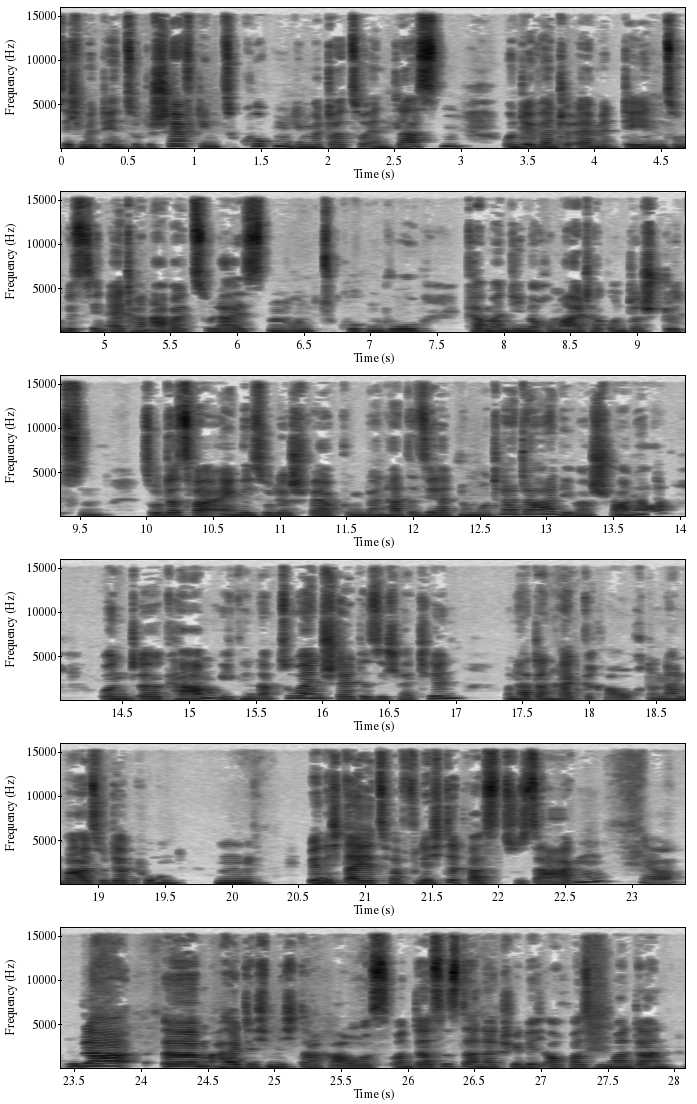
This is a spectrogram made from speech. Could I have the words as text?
sich mit denen zu beschäftigen, zu gucken, die Mütter zu entlasten und eventuell mit denen so ein bisschen Elternarbeit zu leisten und zu gucken, wo kann man die noch im Alltag unterstützen. So, das war eigentlich so der Schwerpunkt. Dann hatte sie halt eine Mutter da, die war schwanger und äh, kam, ihr Kind abzuholen, stellte sich halt hin und hat dann halt geraucht. Und dann war also der Punkt, hm, bin ich da jetzt verpflichtet, was zu sagen? Ja. Oder ähm, halte ich mich da raus? Und das ist dann natürlich auch was, wo man dann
